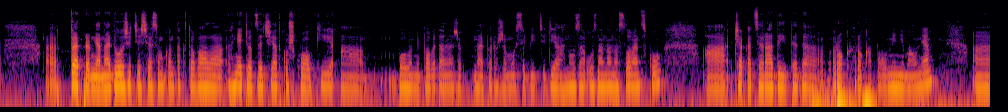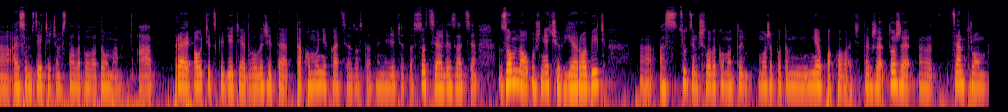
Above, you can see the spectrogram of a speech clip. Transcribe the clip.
To je pre mňa najdôležitejšie. Ja som kontaktovala hneď od začiatku škôlky a bolo mi povedané, že najprv, že musí byť diagnóza uznaná na Slovensku a čakať sa rady teda rok, rok a pol minimálne a ja som s dieťaťom stále bola doma. A Pre autické dieťa je dôležité tá komunikácia s ostatnými dieťa, tá socializácia. So mnou už niečo vie robiť a, a s cudzím človekom on to môže potom neopakovať. Takže to, že centrum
